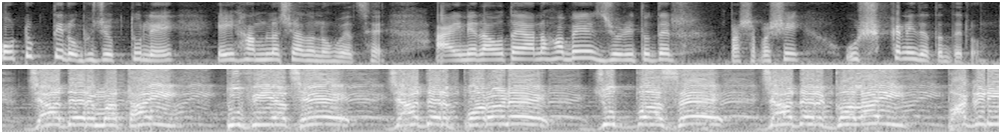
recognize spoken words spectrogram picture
কটূক্তির অভিযোগ তুলে এই হামলা চালানো হয়েছে। আইনের আওতায় আনা হবে, জড়িতদের পাশাপাশি উস্কানিদাতাদেরও যাদের মাথায় টুপি আছে, যাদের পরনে জুব্বা আছে, যাদের গলায় পাগড়ি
